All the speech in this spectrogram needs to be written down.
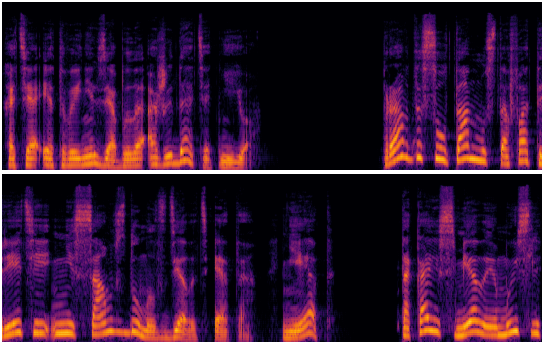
хотя этого и нельзя было ожидать от нее. Правда, султан Мустафа III не сам вздумал сделать это. Нет. Такая смелая мысль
